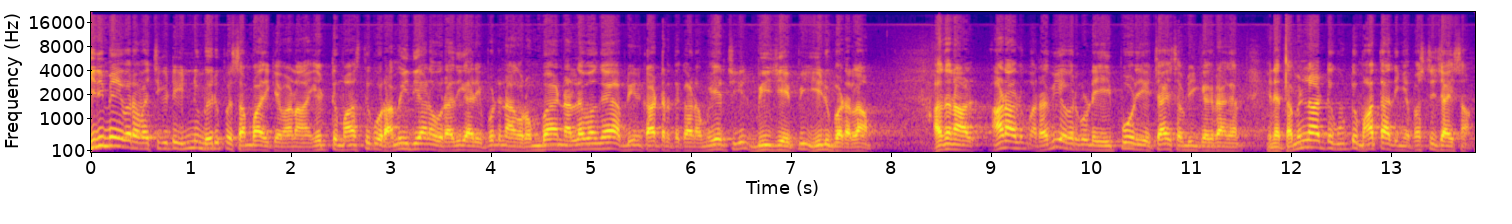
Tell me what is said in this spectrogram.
இனிமே இவரை வச்சுக்கிட்டு இன்னும் வெறுப்பை சம்பாதிக்க வேணாம். எட்டு மாதத்துக்கு ஒரு அமைதியான ஒரு அதிகாரி போட்டு நாங்கள் ரொம்ப நல்லவங்க அப்படின்னு காட்டுறதுக்கான முயற்சியில் பிஜேபி ஈடுபடலாம். அதனால் ஆனாலும் ரவி அவர்களுடைய இப்போதைய சாய்ஸ் அப்படின்னு கேட்குறாங்க என்னை தமிழ்நாட்டுக்கு விட்டு மாற்றாதீங்க ஃபஸ்ட்டு சாய்ஸாம்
